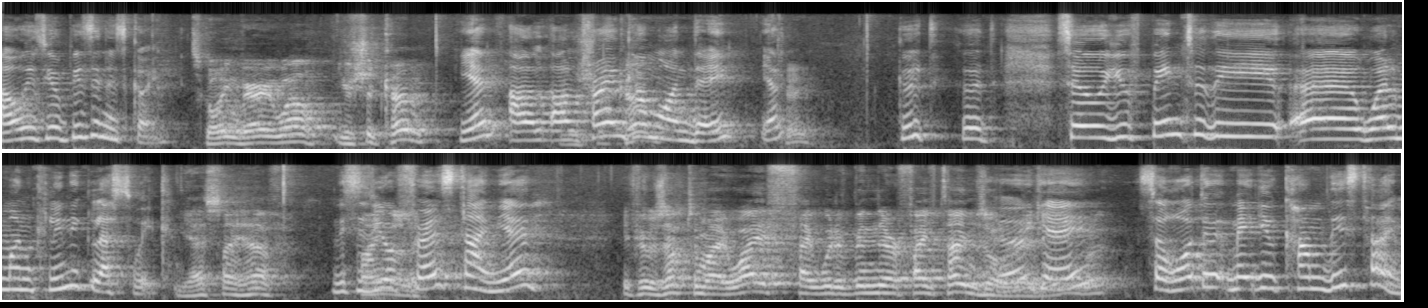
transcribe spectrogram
How is your business going? It's going very well. You should come. Yeah, I'll, I'll You try and come come. one day. Yeah, Okay. good, good. So you've been to the uh, Wellman Clinic last week. Yes, I have. This is your first time, yeah? If it was up to my wife, I would have been there five times already. Okay. So what made you come this time?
